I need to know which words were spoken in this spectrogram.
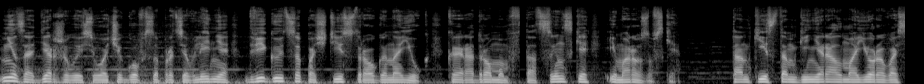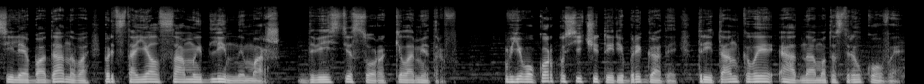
не задерживаясь у очагов сопротивления, двигаются почти строго на юг, к аэродромам в Тацинске и Морозовске. Танкистам генерал-майора Василия Баданова предстоял самый длинный марш – 240 километров. В его корпусе четыре бригады, три танковые и одна мотострелковая.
